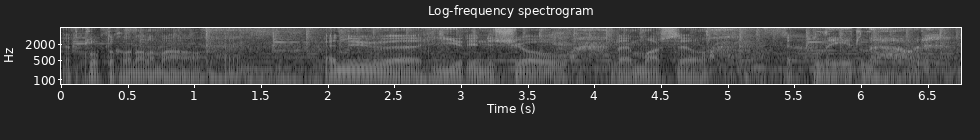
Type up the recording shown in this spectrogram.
het klopte gewoon allemaal. En, en nu uh, hier in de show bij Marcel. Play It Loud.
